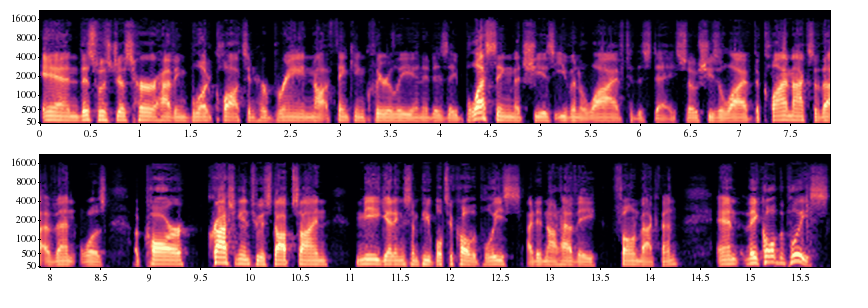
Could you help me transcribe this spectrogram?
And this was just her having blood clots in her brain, not thinking clearly. And it is a blessing that she is even alive to this day. So she's alive. The climax of that event was a car crashing into a stop sign, me getting some people to call the police. I did not have a phone back then. And they called the police.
